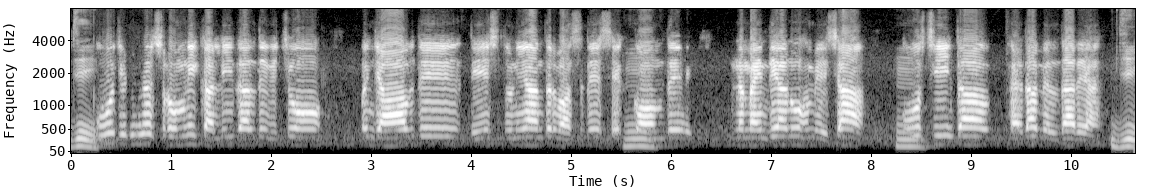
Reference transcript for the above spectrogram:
ਜੀ ਉਹ ਜਿਹੜੀ ਸ਼੍ਰੋਮਣੀ ਅਕਾਲੀ ਦਲ ਦੇ ਵਿੱਚੋਂ ਪੰਜਾਬ ਦੇ ਦੇਸ਼ ਦੁਨੀਆ ਅੰਦਰ ਵਸਦੇ ਸਿੱਖ। ਕੌਮ ਦੇ ਨੁਮਾਇੰਦਿਆਂ ਨੂੰ ਹਮੇਸ਼ਾ। ਉਸ ਚੀਜ਼ ਦਾ ਫਾਇਦਾ ਮਿਲਦਾ ਰਿਹਾ। ਜੀ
